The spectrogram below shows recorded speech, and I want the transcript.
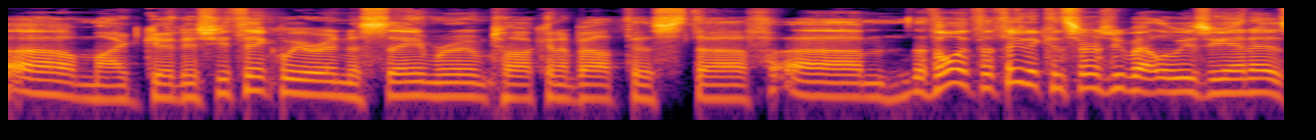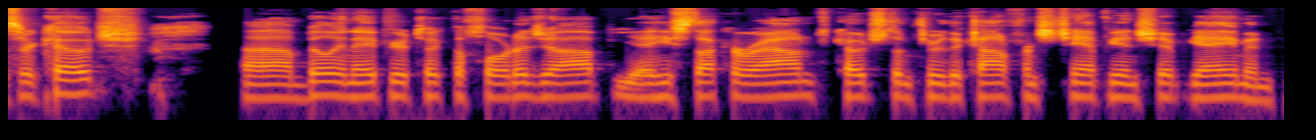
Oh my goodness! You think we were in the same room talking about this stuff? Um, the only the thing that concerns me about Louisiana is their coach. Uh, Billy Napier took the Florida job. Yeah, he stuck around, coached them through the conference championship game, and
